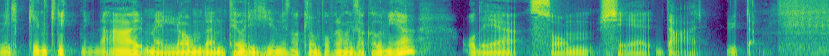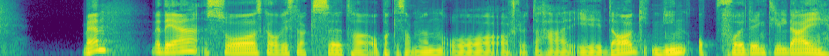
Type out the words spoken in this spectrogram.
hvilken knytning det er mellom den teorien vi snakker om på Forhandlingsakademiet, og det som skjer der ute. Men med det så skal vi straks eh, ta og pakke sammen og avslutte her i dag. Min oppfordring til deg,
